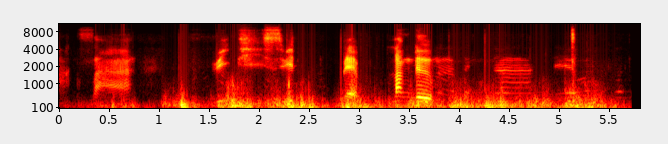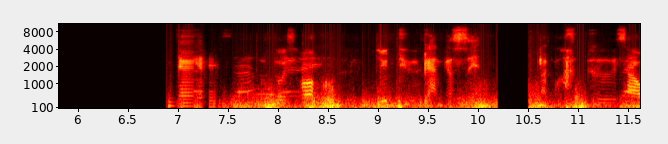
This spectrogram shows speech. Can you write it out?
รักษา วิถีชีวิตแบบดั้งเดิม โดยเฉพาะยึดถือการเกษตรหลักๆคือชาว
